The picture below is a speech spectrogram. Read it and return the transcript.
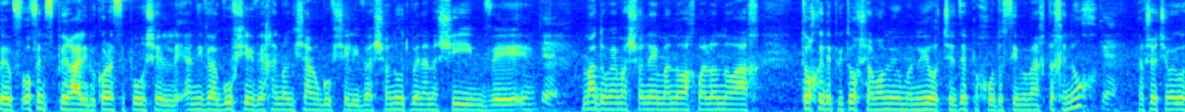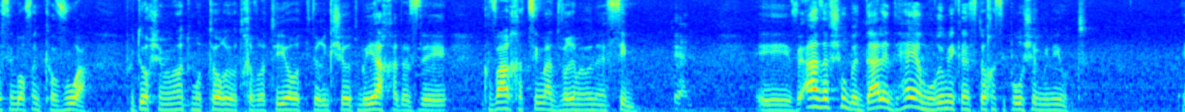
באופן ספירלי, בכל הסיפור של אני והגוף שלי, ואיך אני מרגישה עם הגוף שלי, והשונות בין אנשים, כן. ומה דומה, מה שונה, מה נוח, מה לא נוח, תוך כדי פיתוח של המון מיומנויות, שאת זה פחות עושים במערכת החינוך. כן. אני חושבת שאם היו עושים באופן קבוע פיתוח של מיומנויות מוטוריות, חברתיות ורגשיות ביחד, אז uh, כבר חצי מהדברים היו נעשים. כן. Uh, ואז איפשהו בד'-ה' אמורים להיכנס לתוך הסיפור של מיניות, uh,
